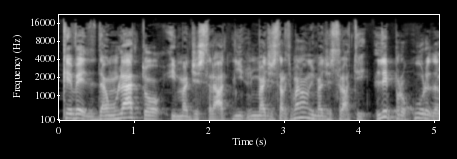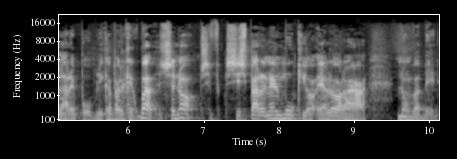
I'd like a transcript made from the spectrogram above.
che vede da un lato i magistrati, i magistrati, ma non i magistrati, le procure della Repubblica, perché qua se no si, si spara nel mucchio e allora non va bene.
